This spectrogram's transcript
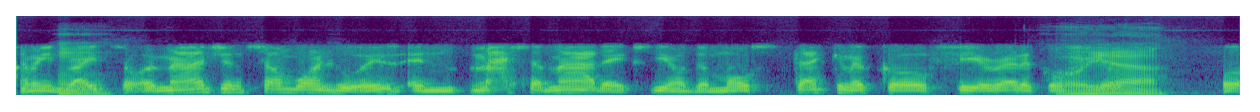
I mean, right? So imagine someone who is in mathematics, you know, the most technical, theoretical Oh field, yeah.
